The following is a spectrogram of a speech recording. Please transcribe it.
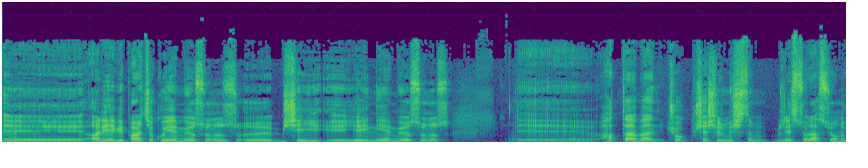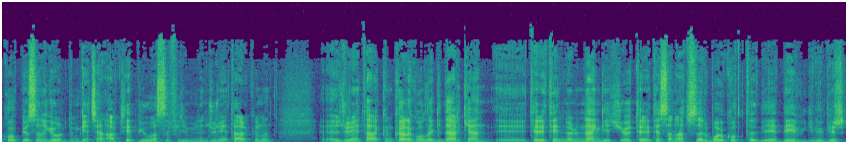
e, araya bir parça koyamıyorsunuz, e, bir şey e, yayınlayamıyorsunuz. E, hatta ben çok şaşırmıştım. Restorasyonlu kopyasını gördüm geçen Akrep Yuvası filminin Cüneyt Arkın'ın. E, Cüneyt Arkın karakola giderken e, TRT'nin önünden geçiyor. TRT sanatçıları boykotta diye dev gibi bir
